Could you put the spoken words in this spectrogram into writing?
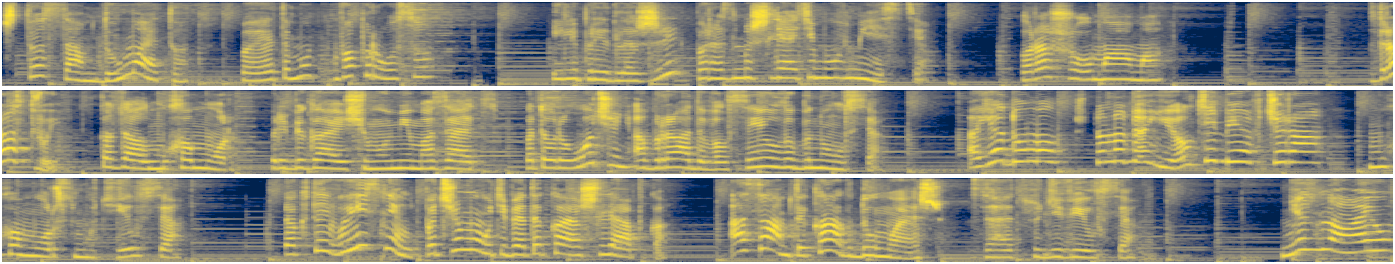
что сам думает он по этому вопросу. Или предложи поразмышлять ему вместе. Хорошо, мама. Здравствуй, сказал мухомор, прибегающему мимо зайцу, который очень обрадовался и улыбнулся. А я думал, что надоел тебе вчера. Мухомор смутился. Так ты выяснил, почему у тебя такая шляпка? А сам ты как думаешь? Заяц удивился. Не знаю.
